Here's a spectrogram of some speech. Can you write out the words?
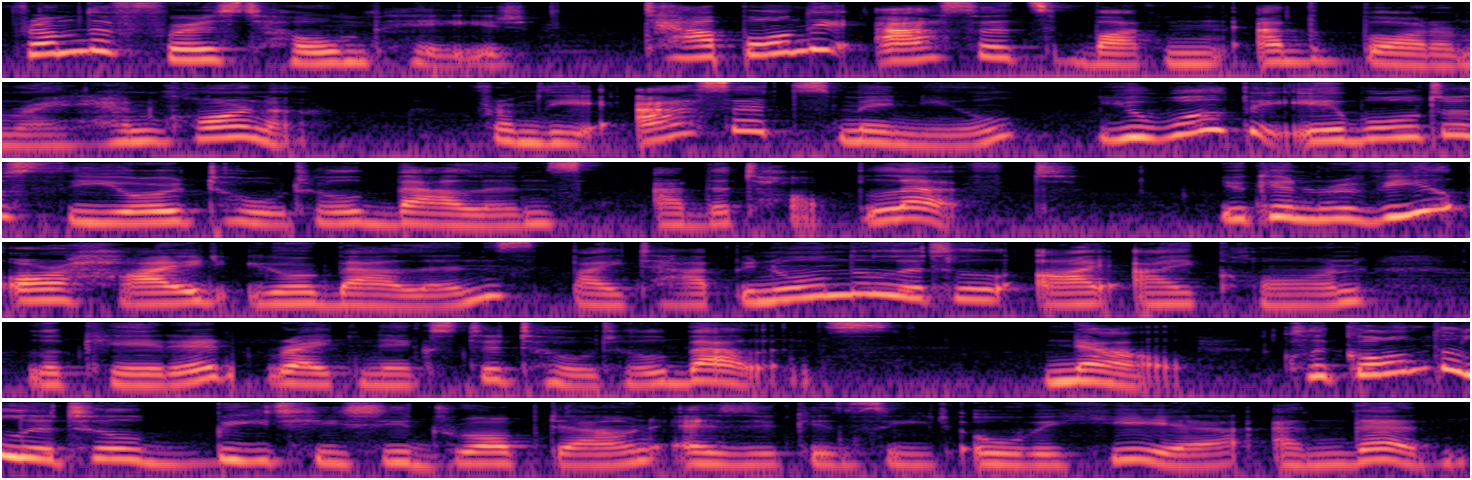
from the first home page, tap on the Assets button at the bottom right hand corner. From the Assets menu, you will be able to see your total balance at the top left. You can reveal or hide your balance by tapping on the little eye icon located right next to total balance. Now, click on the little BTC drop down as you can see it over here and then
